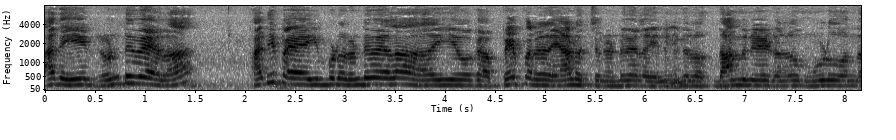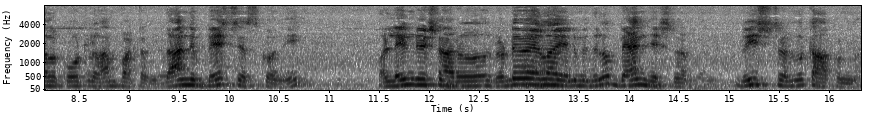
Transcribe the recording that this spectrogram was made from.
అది రెండు వేల పది పై ఇప్పుడు రెండు వేల ఈ ఒక పేపర్ యాడ్ వచ్చింది రెండు వేల ఎనిమిదిలో. దామినేడులో మూడు వందల కోట్లు హంపట్టది దాన్ని బేస్ చేసుకొని వాళ్ళు ఏం చేసినారు? రెండు వేల ఎనిమిదిలో బ్యాన్ చేసినారు దాన్ని. రిజిస్టర్లు కాకుండా.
